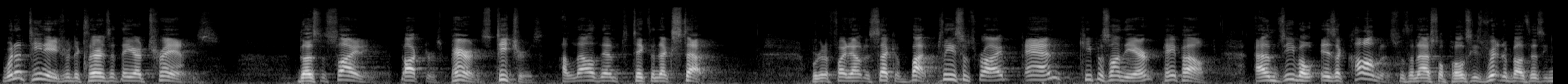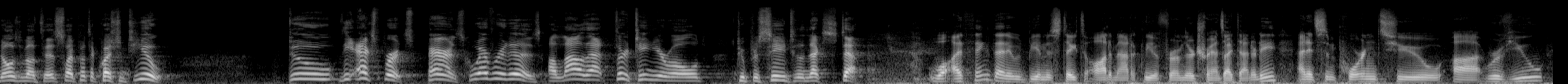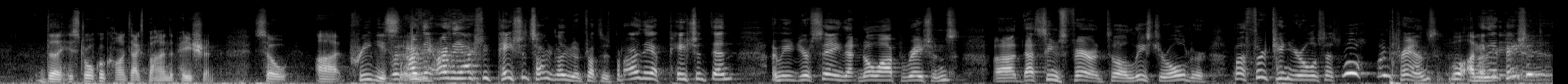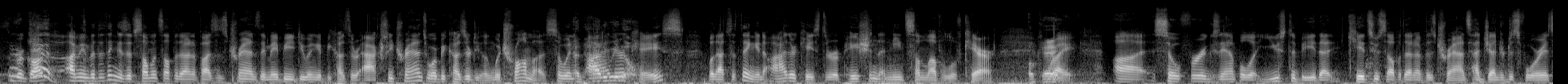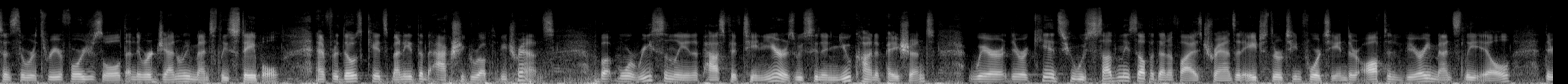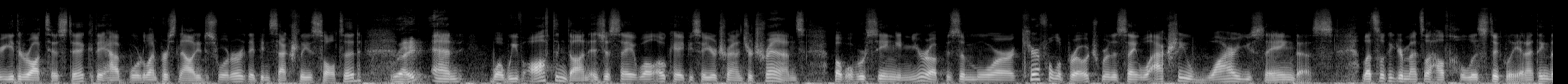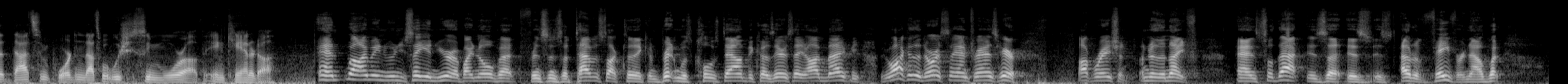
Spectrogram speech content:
When a teenager declares that they are trans, does society, doctors, parents, teachers allow them to take the next step? We're going to find out in a second. But please subscribe and keep us on the air. PayPal. Adam Zivo is a columnist with the National Post. He's written about this, he knows about this. So I put the question to you Do the experts, parents, whoever it is, allow that 13 year old to proceed to the next step? Well, I think that it would be a mistake to automatically affirm their trans identity, and it's important to uh, review the historical context behind the patient. So uh, previously, But are they are they actually patients? Sorry, let me interrupt this. But are they a patient then? I mean, you're saying that no operations. Uh, that seems fair until at least you're older. But a 13 year old says, "Well, I'm trans." Well, I mean, are they a patient? A regard-. I mean, but the thing is, if someone self-identifies as trans, they may be doing it because they're actually trans or because they're dealing with trauma. So in do we either case, well, that's the thing. In either case, they're a patient that needs some level of care. Okay. Right. Uh, so, for example, it used to be that kids who self-identified as trans had gender dysphoria since they were three or four years old, and they were generally mentally stable. And for those kids, many of them actually grew up to be trans. But more recently, in the past 15 years, we've seen a new kind of patient where there are kids who suddenly self-identify as trans at age 13, 14. They're often very mentally ill. They're either autistic, they have borderline personality disorder, they've been sexually assaulted. Right. And what we've often done is just say, well, okay, if you say you're trans, you're trans. But what we're seeing in Europe is a more careful approach where they're saying, well, actually, why are you saying this? Let's look at your mental health holistically. And I think that that's important. That's what we should see more of in Canada. And well, I mean, when you say in Europe, I know that, for instance, a Tavistock clinic in Britain was closed down because they were saying automatically, you walk in the door, say I'm trans, here, operation under the knife, and so that is uh, is is out of favor now. But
